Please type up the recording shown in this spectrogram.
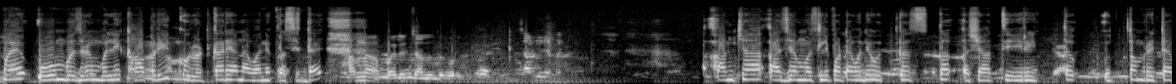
रुपये ओम बजरंगबली खापरी कुरटकर या नावाने प्रसिद्ध आहे. पहिले चालू. आमच्या आज या मछलीपटामध्ये उत्कृष्ट अशा अतिरिक्त उत्तमरित्या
